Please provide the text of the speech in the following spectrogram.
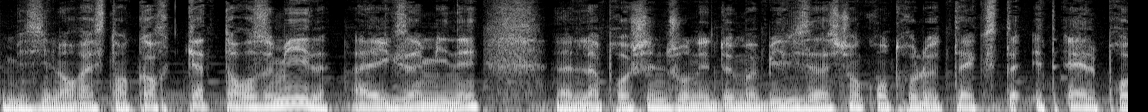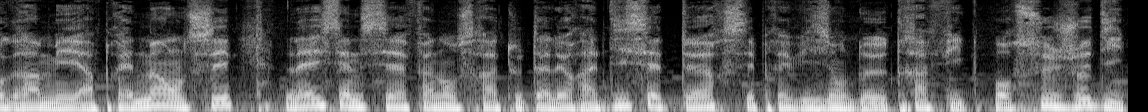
mais il en reste encore 14 000 à examiner. La prochaine journée de mobilisation contre le texte est elle programmée après-demain, on le sait. La SNCF annoncera tout à l'heure à 17h ses prévisions de trafic pour ce jeudi.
